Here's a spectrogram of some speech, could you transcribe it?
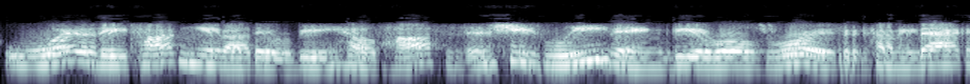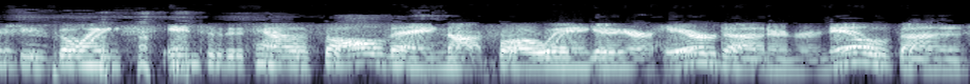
what are they talking about? They were being held hostage. And she's leaving via Rolls Royce and coming back, and she's going into the town of Solvang, not far away, and getting her hair done and her nails done. And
